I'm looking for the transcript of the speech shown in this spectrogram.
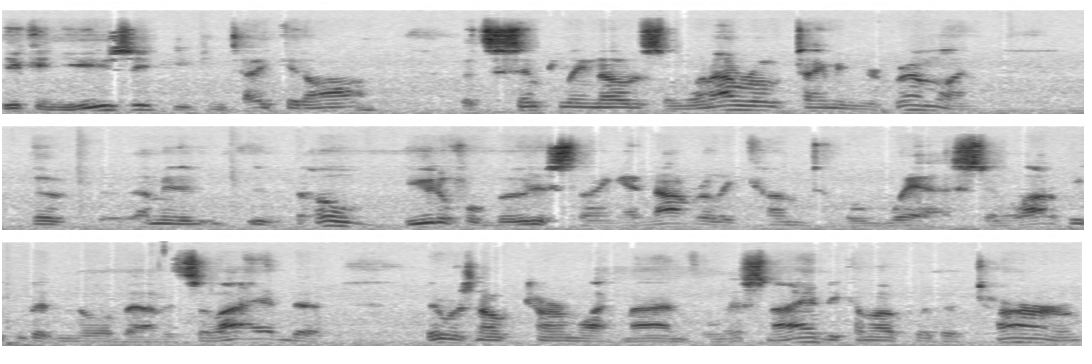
You can use it, you can take it on, but simply notice. And when I wrote Taming Your Gremlin, the I mean the, the, whole beautiful Buddhist thing had not really come to the West, and a lot of people didn't know about it. So I had to. There was no term like mindfulness, and I had to come up with a term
